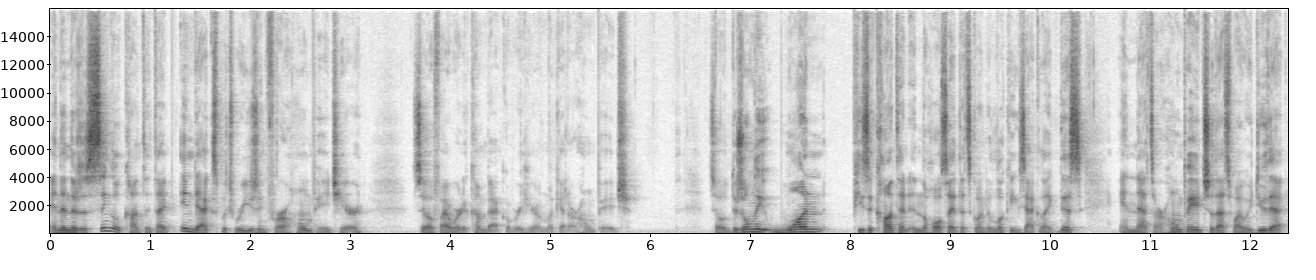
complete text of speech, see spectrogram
And then there's a single content type index, which we're using for our homepage here. So if I were to come back over here and look at our homepage. So there's only one piece of content in the whole site that's going to look exactly like this, and that's our homepage. So that's why we do that.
